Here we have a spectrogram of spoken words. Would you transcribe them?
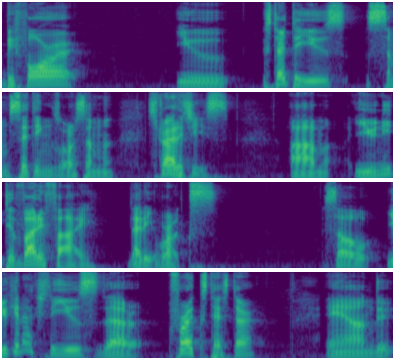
before you start to use some settings or some strategies, um, you need to verify that it works. So you can actually use the Forex tester and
